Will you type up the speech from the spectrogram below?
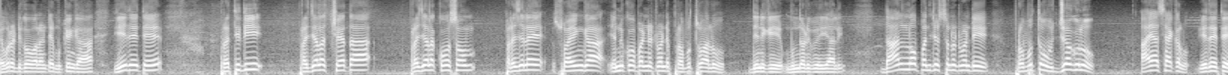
ఎవరు అడ్డుకోవాలంటే ముఖ్యంగా ఏదైతే ప్రతిదీ ప్రజల చేత ప్రజల కోసం ప్రజలే స్వయంగా ఎన్నుకోబడినటువంటి ప్రభుత్వాలు దీనికి ముందడుగు వేయాలి. దానిలో పనిచేస్తున్నటువంటి ప్రభుత్వ ఉద్యోగులు ఆయా శాఖలు ఏదైతే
